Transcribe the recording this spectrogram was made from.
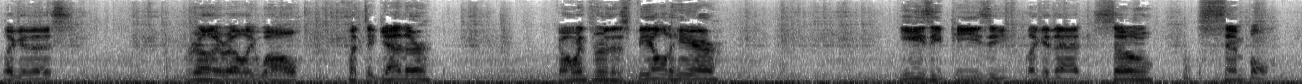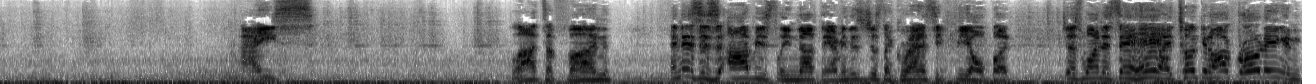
Look at this. Really, really well put together. Going through this field here. Easy peasy. Look at that. So simple. Nice lots of fun. And this is obviously nothing. I mean, this is just a grassy field, but Just wanted to say, hey, I took it off-roading and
